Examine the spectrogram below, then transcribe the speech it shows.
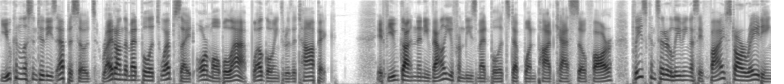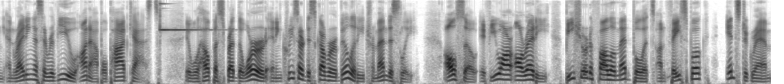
you can listen to these episodes right on the MedBullets website or mobile app while going through the topic. If you've gotten any value from these MedBullets Step 1 podcasts so far, please consider leaving us a five star rating and writing us a review on Apple Podcasts. It will help us spread the word and increase our discoverability tremendously. Also, if you aren't already, be sure to follow MedBullets on Facebook, Instagram,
